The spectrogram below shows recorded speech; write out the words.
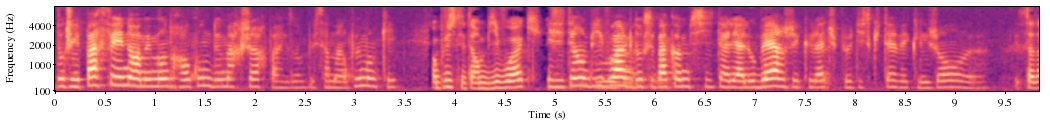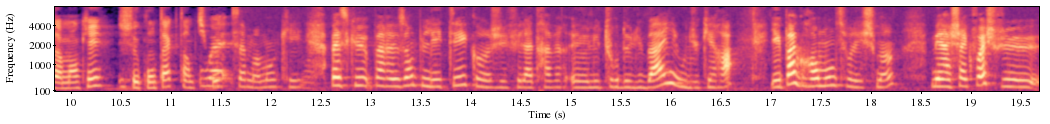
Donc j'ai pas fait énormément de rencontres de marcheurs par exemple. Et ça m'a un peu manqué. En plus, tu étais en bivouac. Et j'étais en bivouac, donc c'est pas comme si tu allais à l'auberge et que là tu peux discuter avec les gens. Euh. Ça t'a manqué ce contact un petit peu Ouais, ça m'a manqué. Parce que par exemple, l'été, quand j'ai fait la euh, le tour de Lubaï ou du Kera, il n'y avait pas grand monde sur les chemins, mais à chaque fois, je...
